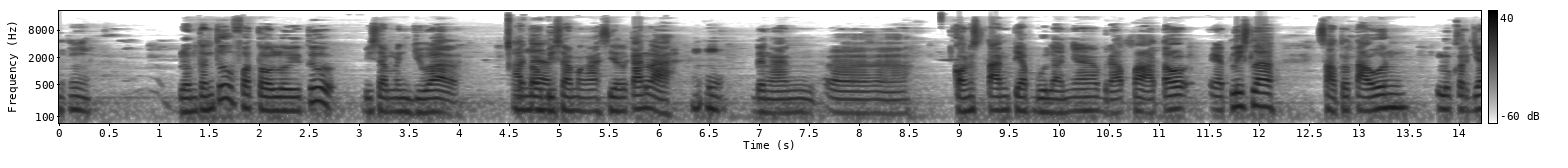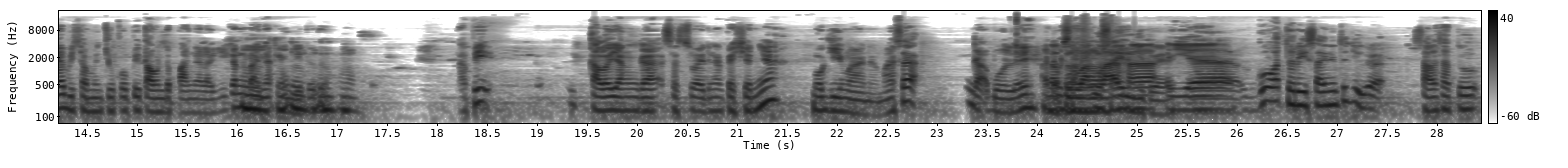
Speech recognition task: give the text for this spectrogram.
Mm-mm. belum tentu foto lu itu bisa menjual atau Benar. bisa menghasilkan lah Mm-mm. dengan eh, konstan tiap bulannya berapa atau at least lah satu tahun lu kerja bisa mencukupi tahun depannya lagi kan banyak yang gitu tuh Mm-mm. tapi kalau yang nggak sesuai dengan passionnya mau gimana? Masa nggak boleh? Ada peluang usaha, lain gitu ya. Iya. gue waktu resign itu juga salah satu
